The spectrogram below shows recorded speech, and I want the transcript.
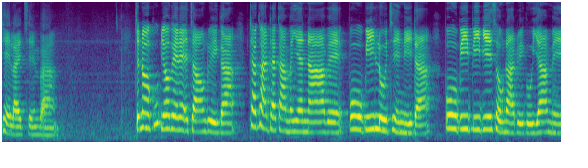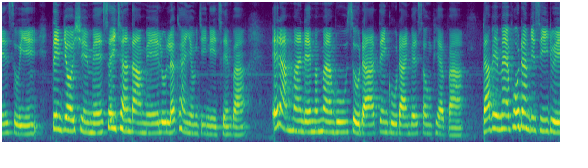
ချယ်လိုက်ခြင်းပါ ကျွန်တော်အခုပြောခဲ့တဲ့အကြောင်းတွေကထက်ခါထက်ခါမယနာပဲပို့ပြီးလိုချင်နေတာပို့ပြီးပြီးပြေးဆုံးတာတွေကိုရမယ်ဆိုရင်တင်ပျော်ရွှင်မယ်စိတ်ချမ်းသာမယ်လို့လက်ခံယုံကြည်နေခြင်းပါအဲ့ဒါမှန်တယ်မမှန်ဘူးဆိုတာတင်ကိုယ်တိုင်ပဲဆုံးဖြတ်ပါဒါပေမဲ့အဖို့တံပစ္စည်းတွေ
